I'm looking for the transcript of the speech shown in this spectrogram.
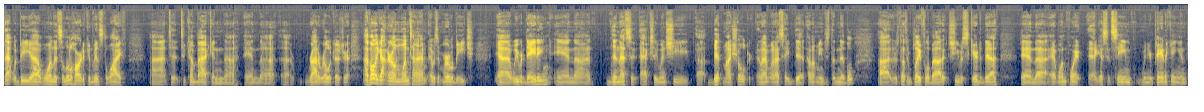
that would be one that's a little hard to convince the wife. to to come back and and ride a roller coaster. I've only gotten her on one time. It was at Myrtle Beach, uh, we were dating, and uh, then that's actually when she uh, bit my shoulder. And I, when I say bit, I don't mean just a nibble. Uh, there's nothing playful about it. She was scared to death. And uh, at one point, I guess it seemed when you're panicking and,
